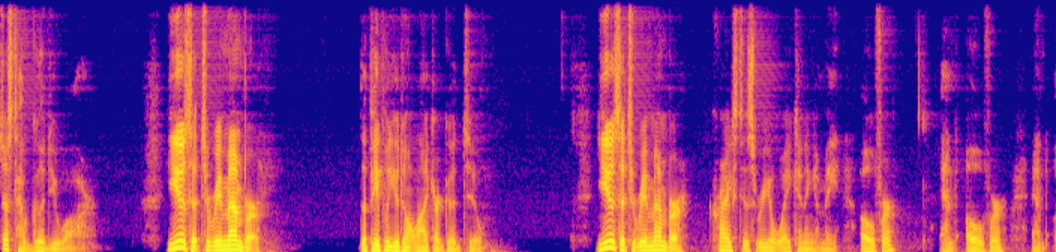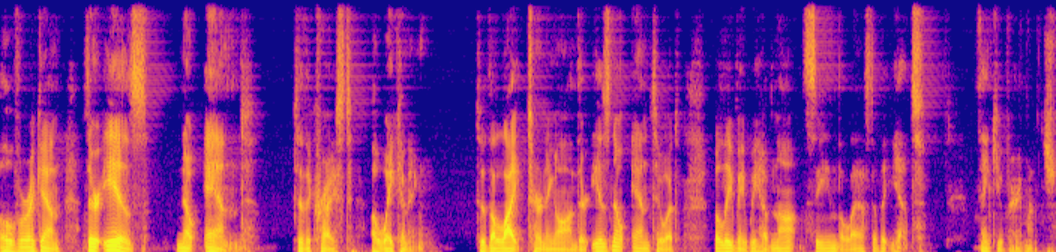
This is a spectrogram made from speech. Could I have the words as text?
just how good you are. Use it to remember the people you don't like are good too. Use it to remember Christ is reawakening in me over and over and over again. There is no end to the Christ awakening, to the light turning on. There is no end to it. Believe me, we have not seen the last of it yet. Thank you very much.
